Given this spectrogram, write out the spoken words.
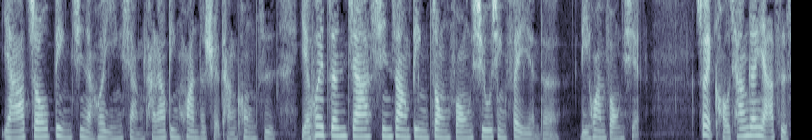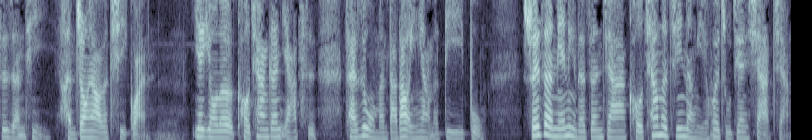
牙周病竟然会影响糖尿病患的血糖控制，也会增加心脏病、中风、吸入性肺炎的罹患风险。所以口腔跟牙齿是人体很重要的器官，也有了口腔跟牙齿，才是我们达到营养的第一步。随着年龄的增加，口腔的机能也会逐渐下降。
